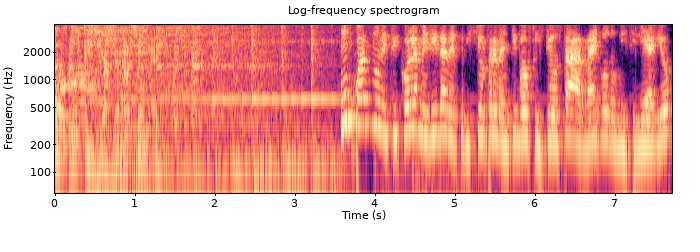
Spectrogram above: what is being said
Las noticias en resumen. Un juez modificó la medida de prisión preventiva oficiosa a arraigo domiciliario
